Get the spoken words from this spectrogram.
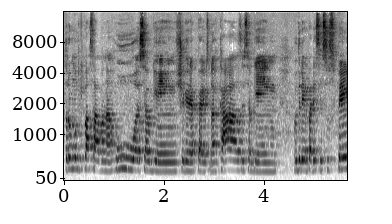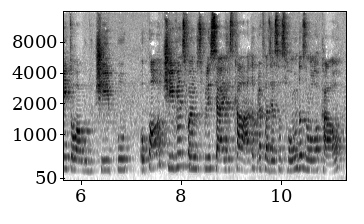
todo mundo que passava na rua, se alguém chegaria perto da casa, se alguém poderia parecer suspeito ou algo do tipo. O Paul Stevens foi um dos policiais escalado para fazer essas rondas no local.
